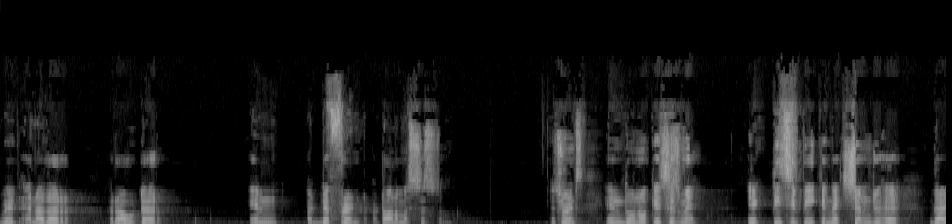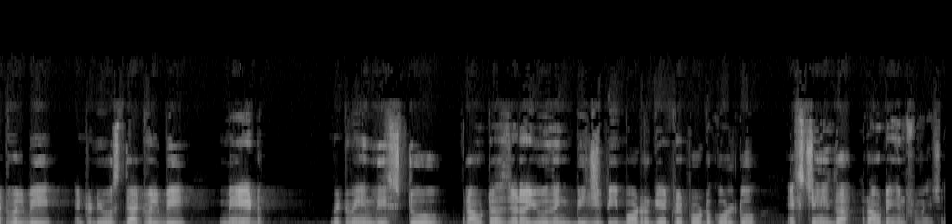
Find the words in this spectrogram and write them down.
with another router in different autonomous system students ان دونوں کیسز میں ایک ٹی سی پی کنیکشن جو ہے that will be introduce that will be made between these two routers that are using B G P border gateway protocol to exchange the routing information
